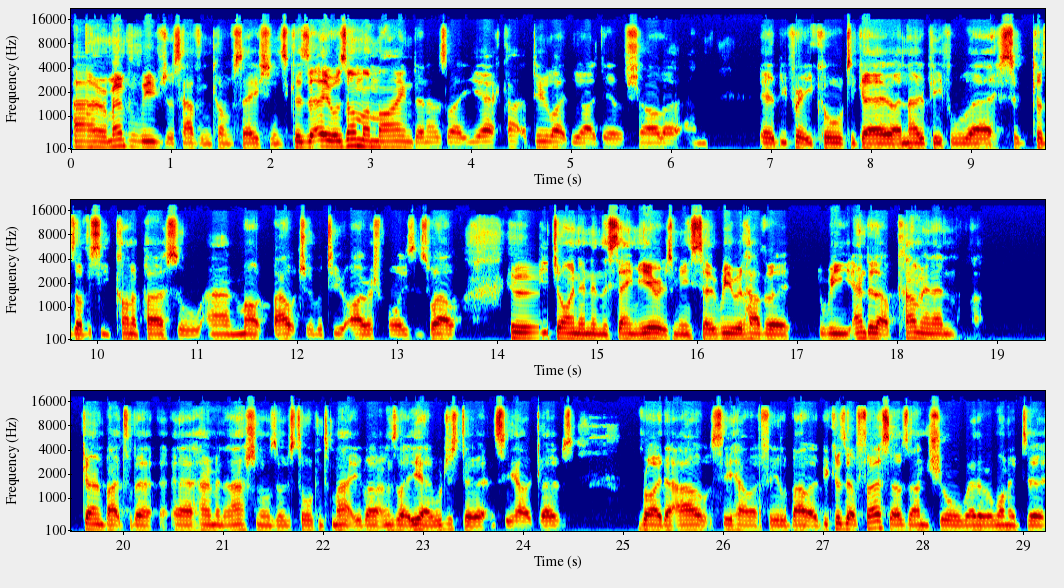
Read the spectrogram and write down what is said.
I remember we were just having conversations because it was on my mind, and I was like, "Yeah, I do like the idea of Charlotte." And it would be pretty cool to go. I know people there because so, obviously Connor Purcell and Mark Boucher were two Irish boys as well, who would be joining in the same year as me. So we would have a. We ended up coming and going back to the uh, home internationals. I was talking to Matty about, it and I was like, "Yeah, we'll just do it and see how it goes, ride it out, see how I feel about it." Because at first I was unsure whether I wanted to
